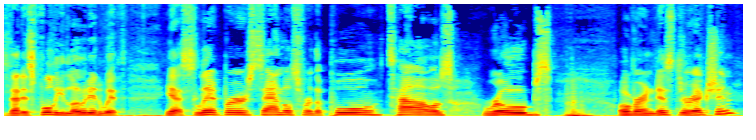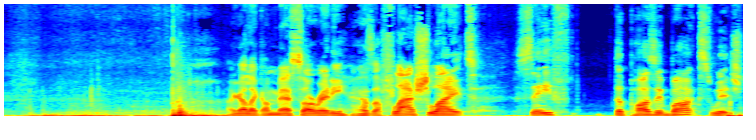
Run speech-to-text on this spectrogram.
that is fully loaded with, yeah, slippers, sandals for the pool, towels, robes. Over in this direction, I got like a mess already. It has a flashlight, safe deposit box, which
